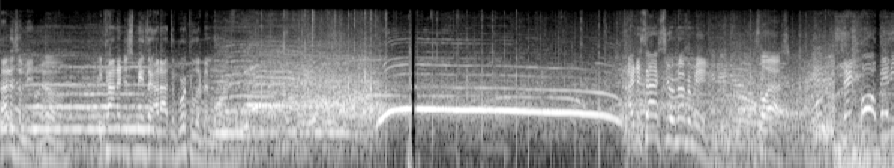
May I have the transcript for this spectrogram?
that doesn't mean no. It kind of just means that I'd have to work a little bit more. I just asked you to remember me. That's all I ask. Jake Paul, baby.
